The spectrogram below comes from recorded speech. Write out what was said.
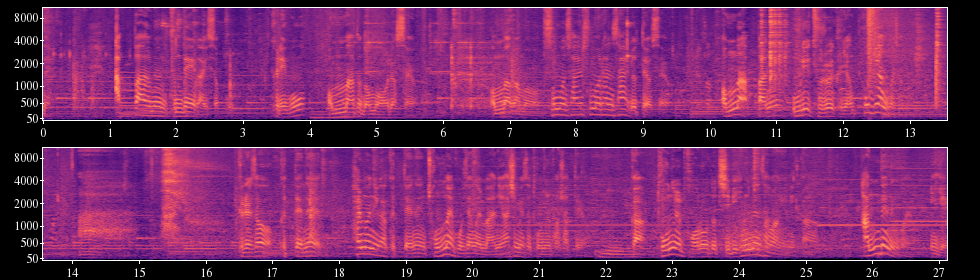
네. 아빠는 군대에 가 있었고 그리고 엄마도 너무 어렸어요. 엄마가 뭐 스무 살, 스물한 살 요때였어요. 엄마 아빠는 우리 둘을 그냥 포기한 거잖아요. 그래서 그때는 할머니가 그때는 정말 고생을 많이 하시면서 돈을 버셨대요. 그러니까 돈을 벌어도 집이 힘든 상황이니까 안 되는 거예요. 이게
